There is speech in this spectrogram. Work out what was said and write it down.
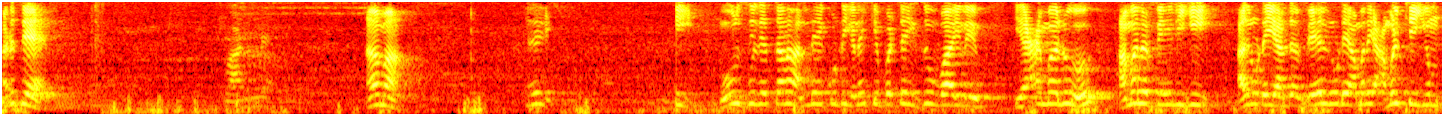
அடுத்து. ஆமா. ஏய். மூல்சிலியத்தான அல்லை கொண்டு இணைக்கப்பட்ட இசு வாயிலு. யஅமலு அமல ஃபேலிஹி. அதனுடைய அந்த ஃபேலினுடைய அமலை அமல் செய்யும்.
